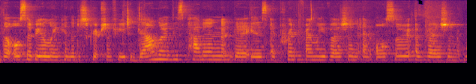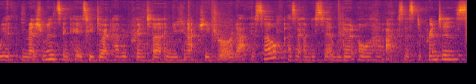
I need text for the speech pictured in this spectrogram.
There'll also be a link in the description for you to download this pattern. There is a print friendly version and also a version with measurements in case you don't have a printer and you can actually draw it out yourself. As I understand we don't all have access to printers.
